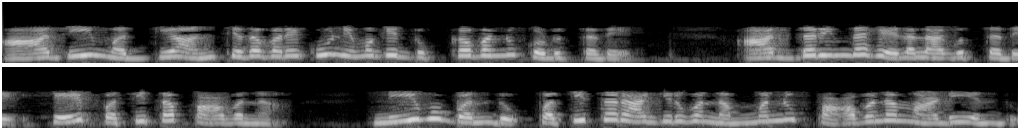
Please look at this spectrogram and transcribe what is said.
ಆದಿ, ಮಧ್ಯ, ಅಂತ್ಯದವರೆಗೂ ನಿಮಗೆ ದುಃಖವನ್ನು ಕೊಡುತ್ತದೆ. ಆದ್ದರಿಂದ ಹೇಳಲಾಗುತ್ತದೆ, ಹೇ ಪತಿತ ಪಾವನ, ನೀವು ಬಂದು ಪತಿತರಾಗಿರುವ ನಮ್ಮನ್ನು ಪಾವನ ಮಾಡಿ ಎಂದು.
